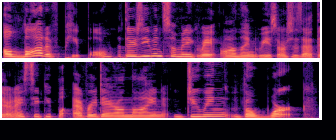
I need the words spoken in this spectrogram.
a lot of people, but there's even so many great online resources out there, and I see people every day online doing the work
